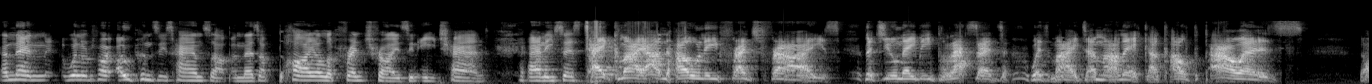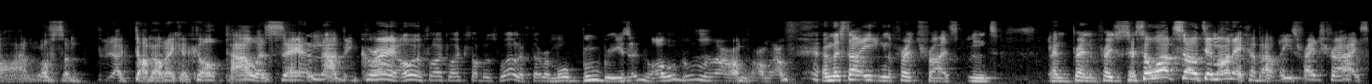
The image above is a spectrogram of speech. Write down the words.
And then Willem Dafoe opens his hands up, and there's a pile of French fries in each hand. And he says, Take my unholy French fries, that you may be blessed with my demonic occult powers. Oh, I'd love some uh, demonic occult powers, Satan. That'd be great. Oh, if I'd like some as well, if there were more boobies involved. And they start eating the French fries, and and Brendan Fraser says, So what's so demonic about these French fries?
